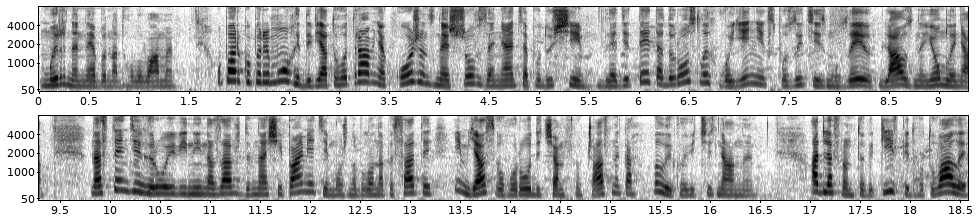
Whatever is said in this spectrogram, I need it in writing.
мирне небо над головами. У парку перемоги 9 травня кожен знайшов заняття по душі для дітей та дорослих воєнні експозиції з музею для ознайомлення. На стенді Герої війни назавжди в нашій пам'яті можна було написати ім'я свого родича, учасника Великої вітчизняної. А для фронтовиків підготували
